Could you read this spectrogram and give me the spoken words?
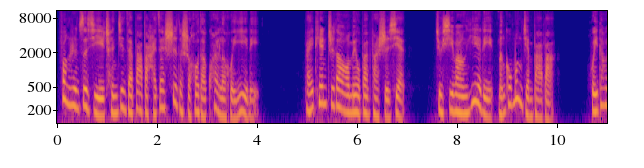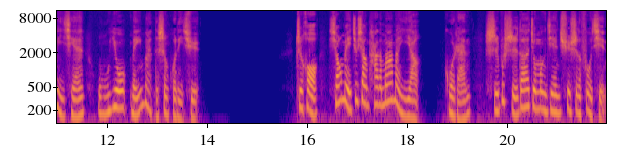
放任自己沉浸在爸爸还在世的时候的快乐回忆里。白天知道没有办法实现，就希望夜里能够梦见爸爸。回到以前无忧美满的生活里去。之后，小美就像她的妈妈一样，果然时不时的就梦见去世的父亲。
